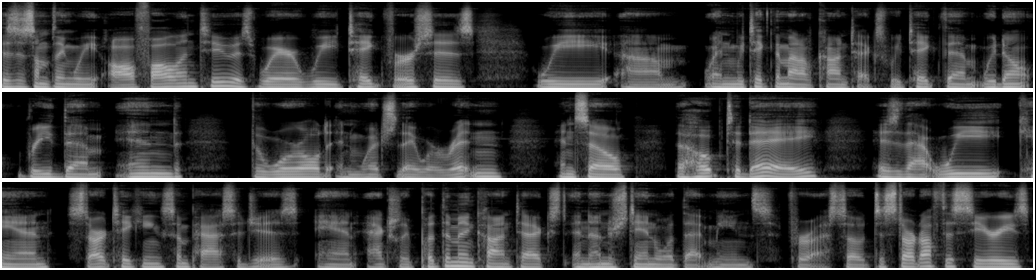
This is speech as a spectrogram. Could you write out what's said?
this is something we all fall into is where we take verses we um, when we take them out of context. We take them we don't read them in the world in which they were written. And so the hope today is that we can start taking some passages and actually put them in context and understand what that means for us. So to start off this series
